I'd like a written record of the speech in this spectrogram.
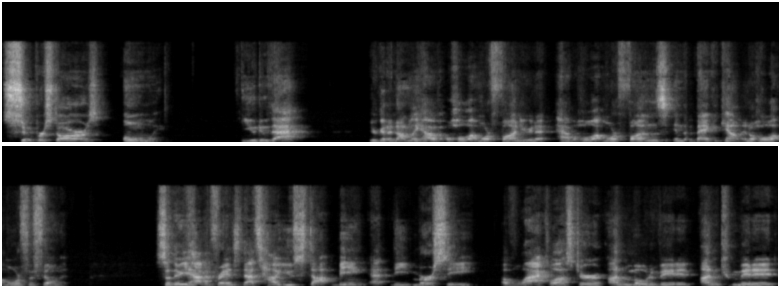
Superstars only you do that, you're going to not only have a whole lot more fun, you're going to have a whole lot more funds in the bank account and a whole lot more fulfillment. So there you have it, friends. That's how you stop being at the mercy of lackluster, unmotivated, uncommitted,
